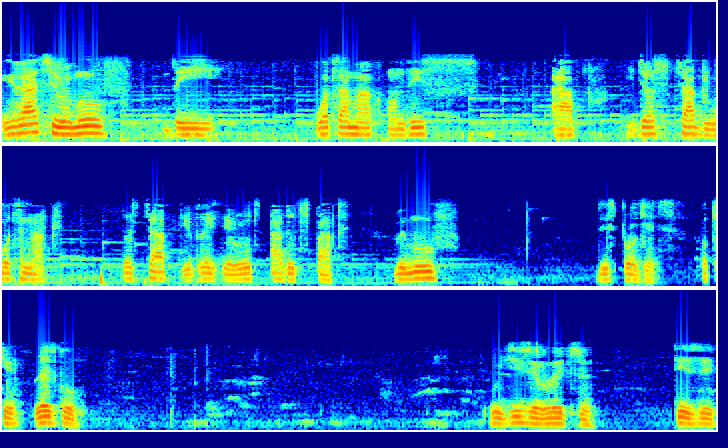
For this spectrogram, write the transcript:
you had to remove the watermark on this app. You just tap the watermark. Just tap replace the root Adobe Spark. Remove this project. Okay let's go. Reduce your little this is it.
